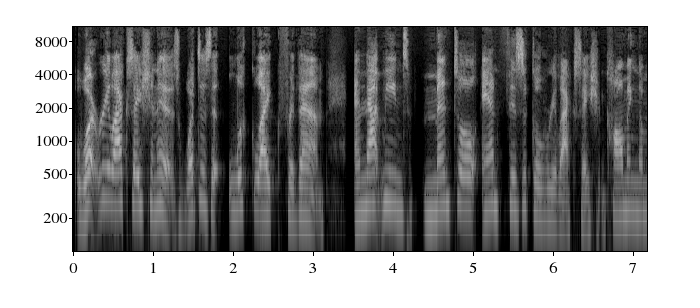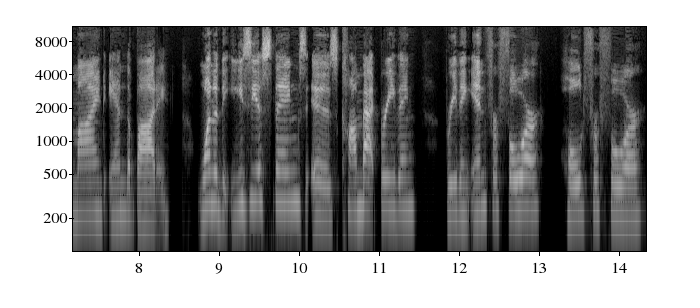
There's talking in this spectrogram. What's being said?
what relaxation is. What does it look like for them? And that means mental and physical relaxation, calming the mind and the body. One of the easiest things is combat breathing, breathing in for four, hold for four,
